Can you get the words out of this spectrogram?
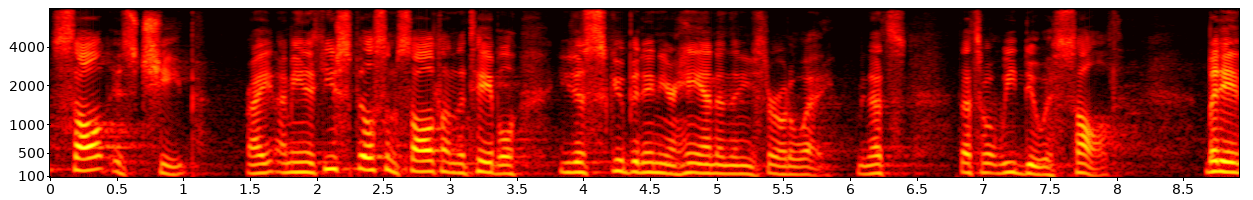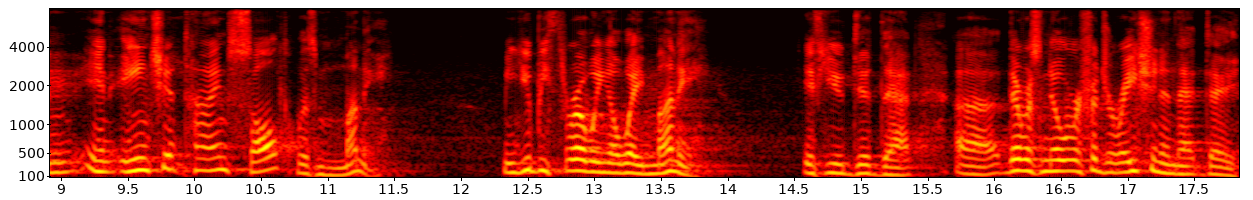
salt is cheap right? I mean, if you spill some salt on the table, you just scoop it in your hand and then you throw it away. I mean, that's, that's what we do with salt. But in, in ancient times, salt was money. I mean, you'd be throwing away money if you did that. Uh, there was no refrigeration in that day,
